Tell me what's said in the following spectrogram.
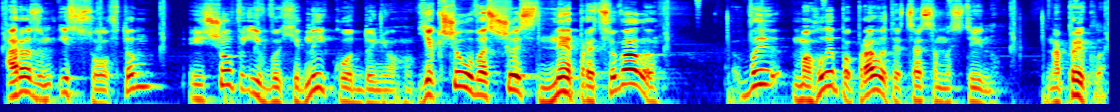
а разом із софтом йшов і вихідний код до нього. Якщо у вас щось не працювало, ви могли поправити це самостійно. Наприклад,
